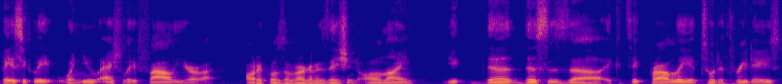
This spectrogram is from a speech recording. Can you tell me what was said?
basically, when you actually file your uh, articles of organization online, you, the this is uh, it could take probably two to three days.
